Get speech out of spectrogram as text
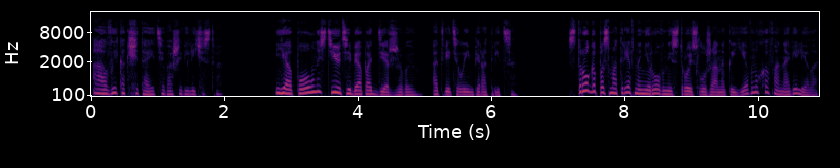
А вы как считаете, Ваше Величество? «Я полностью тебя поддерживаю», — ответила императрица. Строго посмотрев на неровный строй служанок и евнухов, она велела.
